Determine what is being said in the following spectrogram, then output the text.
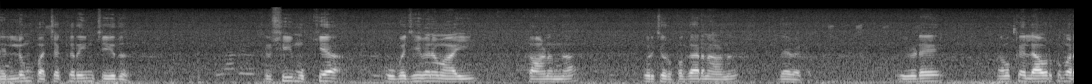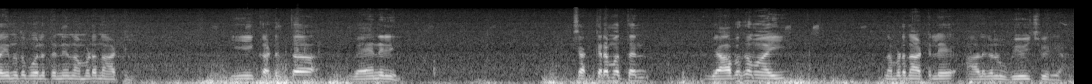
നെല്ലും പച്ചക്കറിയും ചെയ്ത് കൃഷി മുഖ്യ ഉപജീവനമായി കാണുന്ന ഒരു ചെറുപ്പക്കാരനാണ് ദേവേട്ടൻ. ഇവിടെ നമുക്ക് എല്ലാവർക്കും അറിയുന്നത് പോലെ തന്നെ നമ്മുടെ നാട്ടിൽ ഈ കടുത്ത വേനലിൽ ചക്രമത്തൻ വ്യാപകമായി നമ്മുടെ നാട്ടിലെ ആളുകൾ ഉപയോഗിച്ചു വരികയാണ്.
